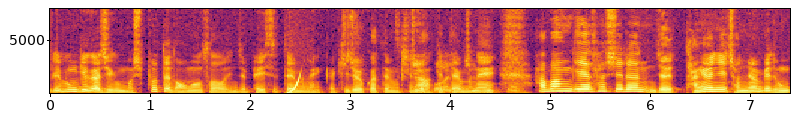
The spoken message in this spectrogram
1분기가 지금 뭐 10%대 넘어서 이제 베이스 때문에 그러니까 기저효과 때문에 그렇게 나왔기 때문에. 네. 하반기에 사실은 이제 당연히 전년비 동-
